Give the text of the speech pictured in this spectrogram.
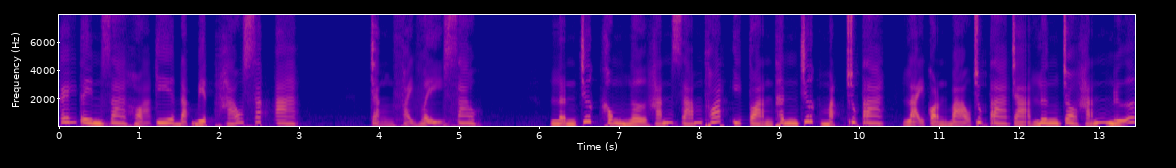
cái tên gia hỏa kia đặc biệt háo sắc A. Chẳng phải vậy sao? Lần trước không ngờ hắn dám thoát y toàn thân trước mặt chúng ta. Lại còn bảo chúng ta trả lưng cho hắn nữa.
